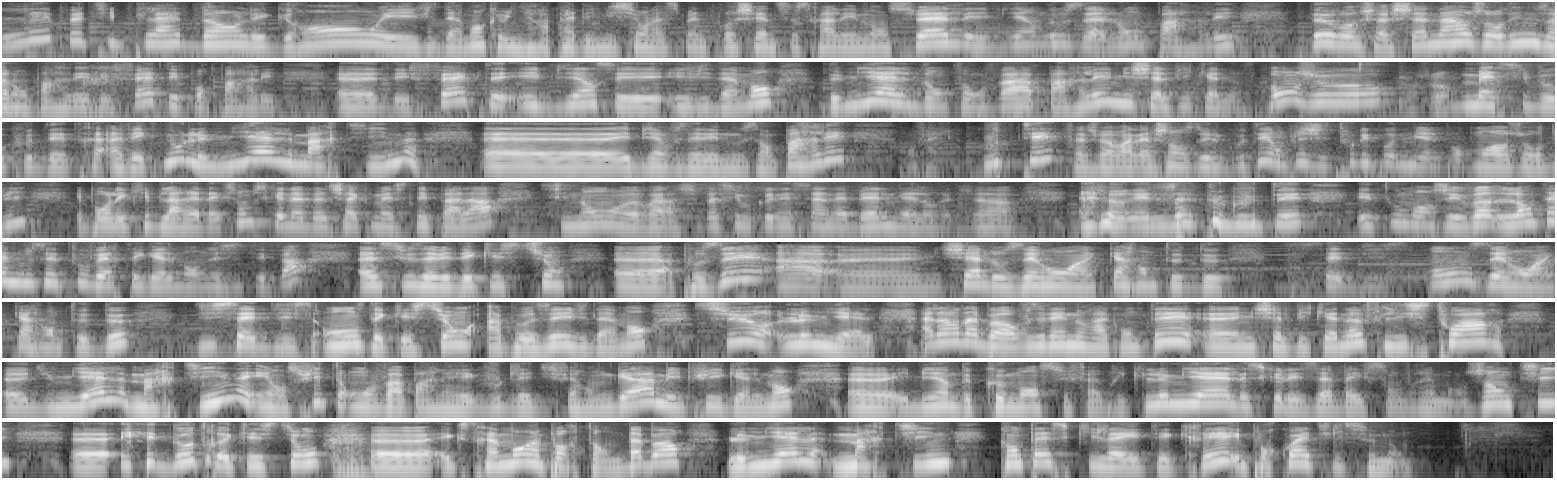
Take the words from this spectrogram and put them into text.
Les petits plats dans les grands, et évidemment, comme il n'y aura pas d'émission la semaine prochaine, ce sera les mensuels, eh bien, nous allons parler de Rosh Hashanah. Aujourd'hui, nous allons parler des fêtes, et pour parler euh, des fêtes, eh bien, c'est évidemment de miel dont on va parler. Michel Picanov, bonjour. Bonjour. Merci beaucoup d'être avec nous. Le miel Martine, euh, eh bien, vous allez nous en parler. On va le goûter, enfin, je vais avoir la chance de le goûter. En plus, j'ai tous les pots de miel pour moi aujourd'hui, et pour l'équipe de la rédaction, puisqu'Annabelle Chakmes n'est pas là. Sinon, euh, voilà, je sais pas si vous connaissez Annabelle, mais elle aurait déjà, elle aurait déjà tout goûté et tout mangé. L'antenne vous est ouverte également, n'hésitez pas. Euh, si vous avez des questions euh, à poser à Michel au 01 42 17 10 11 01 42 17 10 11 des questions à poser évidemment sur le miel. Alors d'abord, vous allez nous raconter euh, Michel Picanov l'histoire euh, du miel Martine et ensuite on va parler avec vous de la différentes gammes et puis également euh, eh bien de comment se fabrique le miel, est-ce que les abeilles sont vraiment gentilles et d'autres questions extrêmement importantes. D'abord, le miel Martine, quand est-ce qu'il a été créé et pourquoi a-t-il ce nom?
